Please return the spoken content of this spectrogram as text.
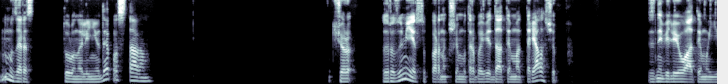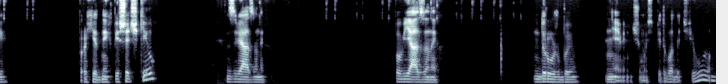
Ну, Ми зараз туру на лінію Д поставимо. Якщо зрозуміє суперник, що йому треба віддати матеріал, щоб зневілювати моїх прохідних пішачків, зв'язаних, пов'язаних дружбою. Ні, він чомусь підводить фігуру.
